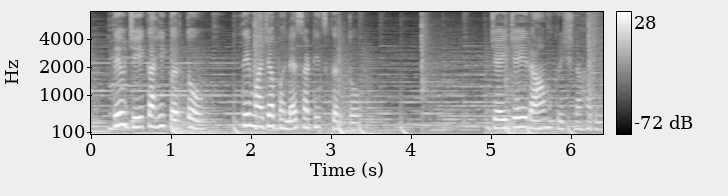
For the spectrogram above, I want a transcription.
देव जे काही करतो ते माझ्या भल्यासाठीच करतो. जय जय राम कृष्ण हरी.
